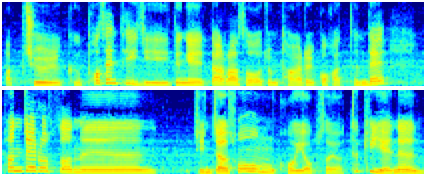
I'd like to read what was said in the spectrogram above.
압출 그 퍼센테이지 등에 따라서 좀 다를 것 같은데 현재로서는 진짜 소음 거의 없어요. 특히 얘는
